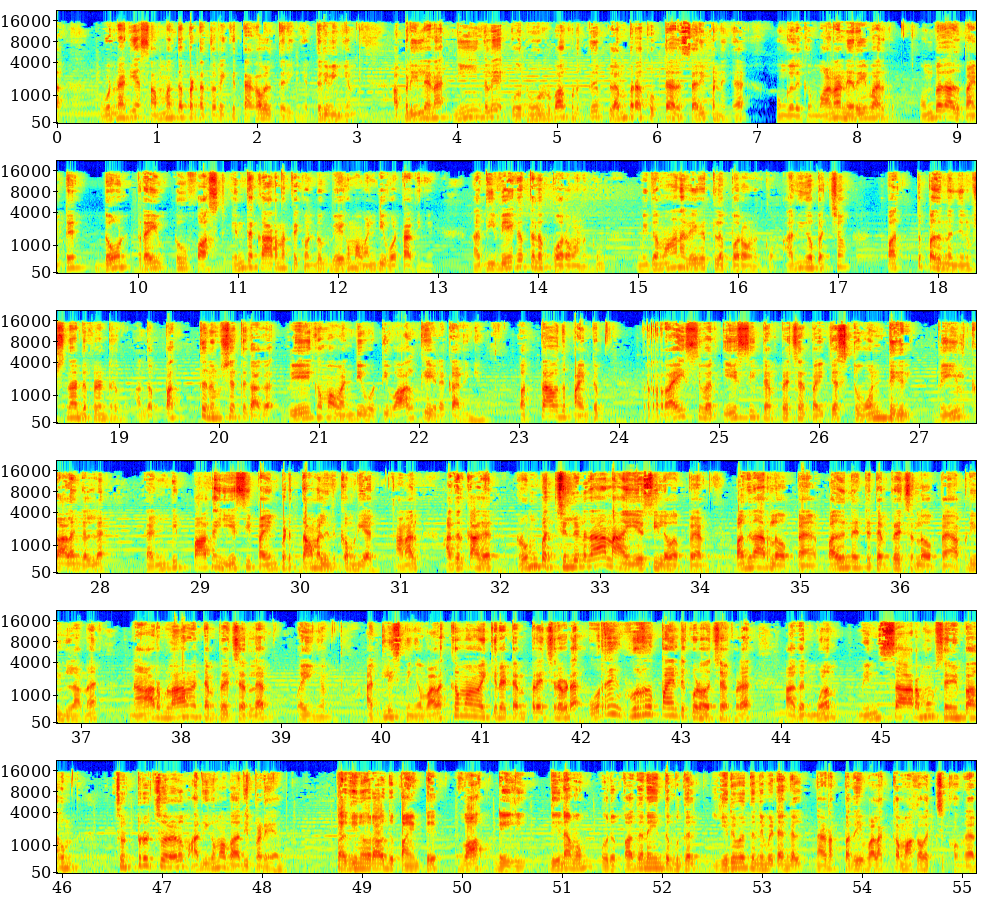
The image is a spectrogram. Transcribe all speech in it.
உடனடியாக சம்மந்தப்பட்ட துறைக்கு தகவல் தெரிவிங்க தெரிவிங்க. அப்படி இல்லைன்னா நீங்களே ஒரு நூறுரூபா கொடுத்து பிளம்பரை கூப்பிட்டு அதை சரி பண்ணுங்க. உங்களுக்கு மன நிறைவாக இருக்கும். ஒன்பதாவது point don't drive too fast எந்த காரணத்தை கொண்டும் வேகமாக வண்டி ஓட்டாதீங்க. அதிவேகத்தில் போகிறவனுக்கும் மிதமான வேகத்தில் போகிறவனுக்கும் அதிகபட்சம் பத்து பதினஞ்சு நிமிஷம் தான் டிஃப்ரெண்ட் இருக்கும். அந்த பத்து நிமிஷத்துக்காக வேகமாக வண்டி ஓட்டி வாழ்க்கையை இழக்காதீங்க. பத்தாவது point raise your AC temperature by just one degree வெயில் காலங்களில் கண்டிப்பாக ஏசி பயன்படுத்தாமல் இருக்க முடியாது. ஆனால் அதற்காக ரொம்ப சில்லுன்னு தான் நான் ஏசியில் வைப்பேன். பதினாறில் வைப்பேன் பதினெட்டு டெம்பரேச்சரில் வைப்பேன் அப்படின்னு இல்லாமல் நார்மலான டெம்பரேச்சரில் வைங்க. அட்லீஸ்ட் நீங்கள் வழக்கமாக வைக்கிற டெம்பரேச்சரை விட ஒரே ஒரு பாயிண்ட் கூட வச்சா கூட அதன் மூலம் மின்சாரமும் சேமிப்பாகும். சுற்றுச்சூழலும் அதிகமா பாதிப்படையாது. பதினோராவது பாயிண்ட் வாக் டெய்லி. தினமும் ஒரு பதினைந்து முதல் இருபது நிமிடங்கள் நடப்பதை வழக்கமாக வச்சுக்கோங்க.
